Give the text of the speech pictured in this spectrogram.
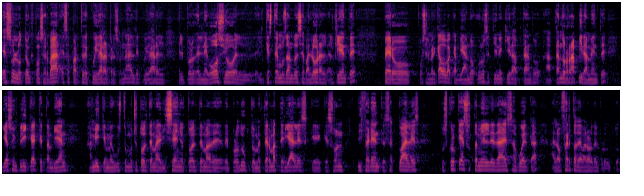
eso lo tengo que conservar, esa parte de cuidar al personal, de cuidar el, el, negocio, el, que estemos dando ese valor al, cliente, pero pues el mercado va cambiando, uno se tiene que ir adaptando, adaptando rápidamente y eso implica que también a mí que me gusta mucho todo el tema de diseño, todo el tema de, producto, meter materiales que, que son diferentes, actuales, pues creo que eso también le da esa vuelta a la oferta de valor del producto.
